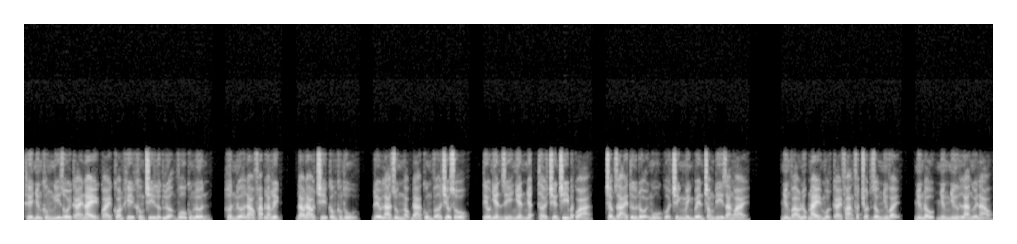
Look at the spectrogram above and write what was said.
Thế nhưng không nghĩ rồi cái này quái con khỉ không chỉ lực lượng vô cùng lớn, hơn nữa đao pháp lang lịch, đao đao chỉ công không thủ, đều là dùng ngọc đá cùng vỡ chiêu số. Tiểu nhiên dĩ nhiên nhất thời chiến chi bất quá chậm rãi từ đội ngũ của chính mình bên trong đi ra ngoài. Nhưng vào lúc này một cái phảng phất chuột giống như vậy, nhưng đầu nhưng như là người não,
